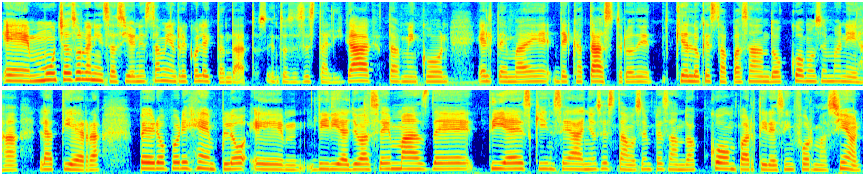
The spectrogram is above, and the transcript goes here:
Eh, muchas organizaciones también recolectan datos. Entonces está el IGAC también con el tema de, catastro, de qué es lo que está pasando, cómo se maneja la tierra. Pero, por ejemplo, em, diría yo, hace más de 10, 15 años estamos empezando a compartir esa información,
